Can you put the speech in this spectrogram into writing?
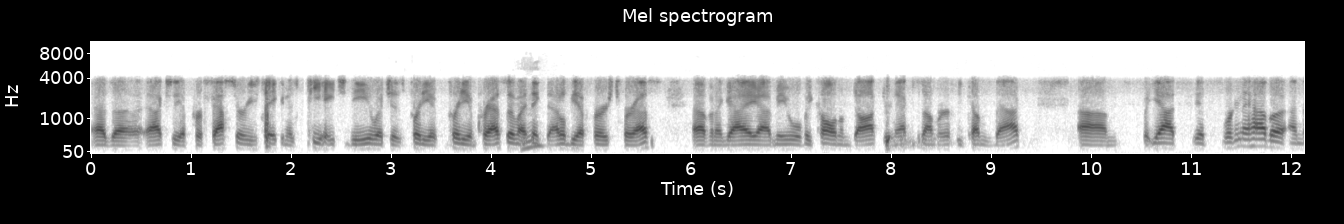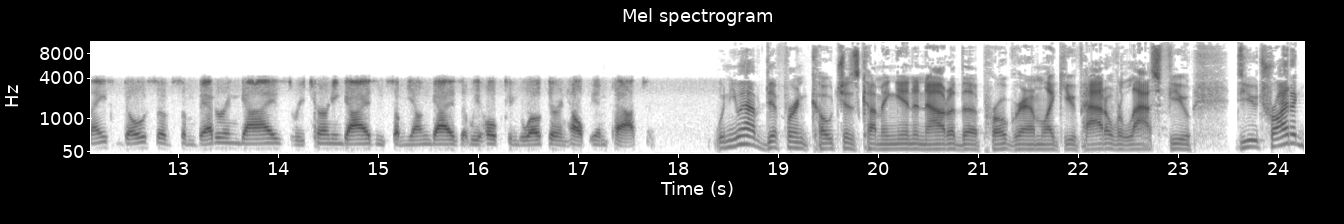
as a actually a professor. He's taken his PhD, which is pretty pretty impressive. Mm-hmm. I think that'll be a first for us having a guy. Uh, maybe we'll be calling him Doctor next summer if he comes back. Um, but yeah, it's, it's we're going to have a, a nice dose of some veteran guys, returning guys, and some young guys that we hope can go out there and help impact when you have different coaches coming in and out of the program like you've had over the last few, do you try to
